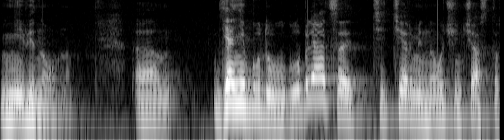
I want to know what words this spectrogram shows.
невиновным. Я не буду углубляться, эти термины очень часто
